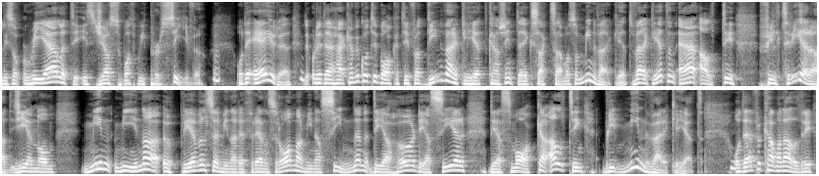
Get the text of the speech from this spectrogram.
liksom reality is just what we perceive. Och det är ju det. Och det där här kan vi gå tillbaka till för att din verklighet kanske inte är exakt samma som min verklighet. Verkligheten är alltid filtrerad genom min, mina upplevelser, mina referensramar, mina sinnen, det jag hör, det jag ser, det jag smakar. Allting blir min verklighet. Och därför kan man aldrig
